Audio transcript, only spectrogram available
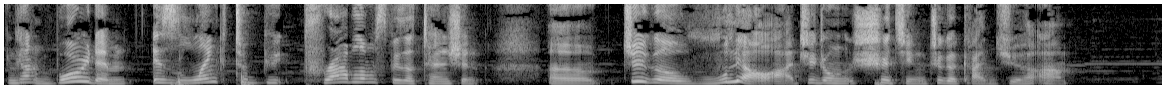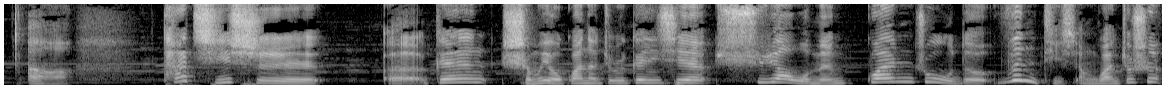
你看，boredom is linked to be problems with attention，呃，这个无聊啊，这种事情，这个感觉啊，啊、呃，它其实 呃，跟什么有关呢？就是跟一些需要我们关注的问题相关。就是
